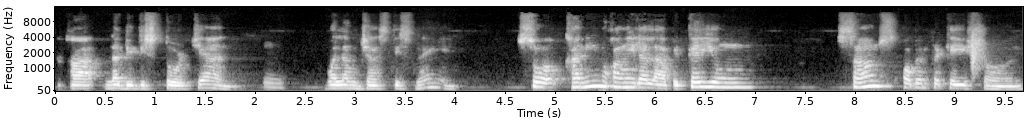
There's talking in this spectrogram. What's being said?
Saka nadidistort yan. Hmm. Walang justice na eh. So, kanino kang ilalapit? Kaya yung Psalms of Imprecation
